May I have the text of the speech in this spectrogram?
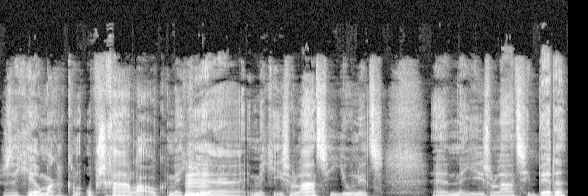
Dus dat je heel makkelijk kan opschalen ook met, Mhm. je, met je isolatieunits en je isolatiebedden.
